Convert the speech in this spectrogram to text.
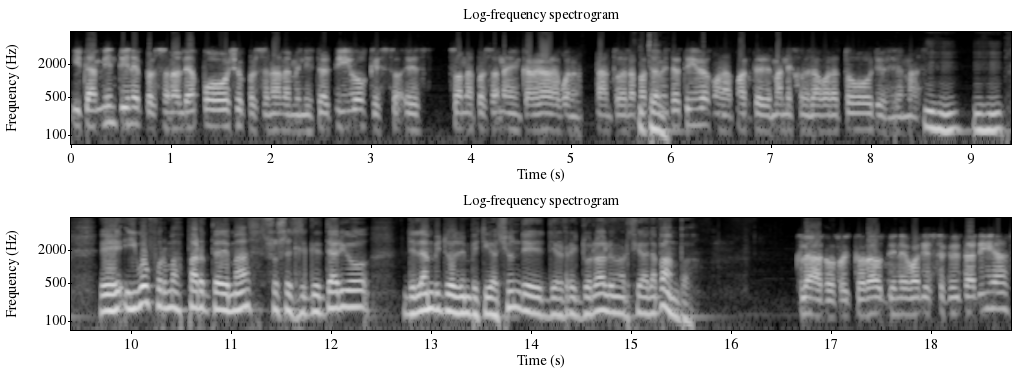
y también tiene personal de apoyo, personal administrativo, que es, son las personas encargadas, bueno, tanto de la parte administrativa como la parte de manejo de laboratorios y demás. Eh, y vos formás parte además, sos el secretario del ámbito de investigación del rectorado de la Universidad de La Pampa. Claro, el rectorado tiene varias secretarías,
